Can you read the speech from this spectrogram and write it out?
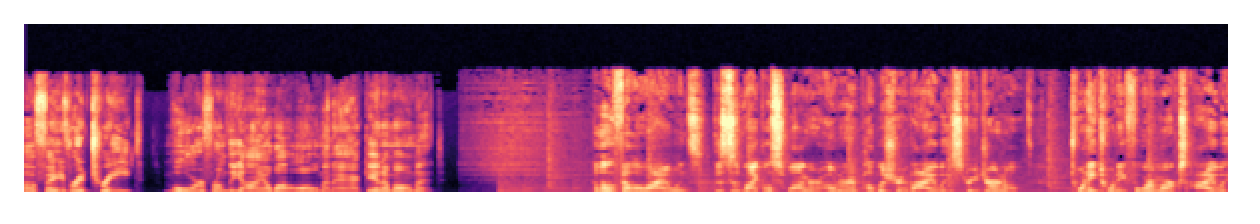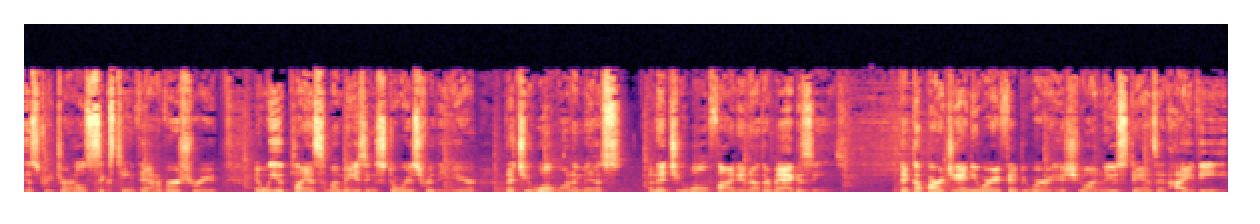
a favorite treat. More from the Iowa Almanac in a moment. Hello, fellow Iowans. This is Michael Swanger, owner and publisher of Iowa History Journal. 2024 marks Iowa History Journal's 16th anniversary, and we have planned some amazing stories for the year that you won't want to miss and that you won't find in other magazines. Pick up our January February issue on newsstands at Hy-Vee,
